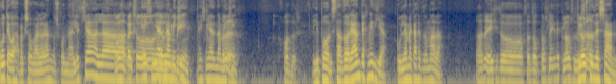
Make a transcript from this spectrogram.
Ούτε εγώ θα παίξω Valorant, να σου πω την αλήθεια, αλλά εγώ θα παίξω έχει μια δυναμική. Έχει μια δυναμική. Ναι. Όντως. Λοιπόν, στα δωρεάν παιχνίδια που λέμε κάθε εβδομάδα. Α, ναι, έχει το, αυτό το, πώς λέγεται, Close to the Close Sun. to the Sun.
